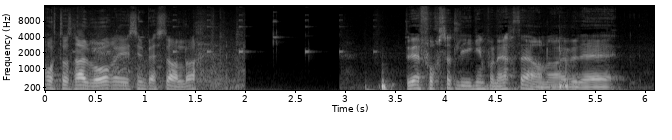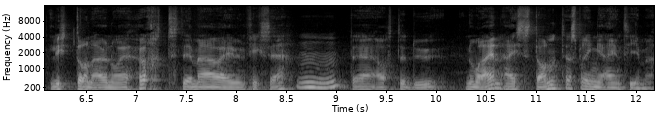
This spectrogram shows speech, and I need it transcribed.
38 år i sin beste alder. Du er fortsatt like imponert her, Anna, over det lytterne òg nå har hørt, det vi og Eivind fikk se. Det er at du nummer én er i stand til å springe én time.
